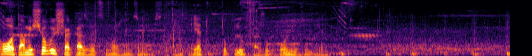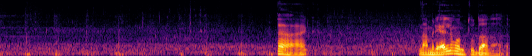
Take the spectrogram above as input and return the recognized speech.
О, там еще выше, оказывается, можно залезть. Я тут туплю, хожу понизу, блядь. Так. Нам реально вон туда надо.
